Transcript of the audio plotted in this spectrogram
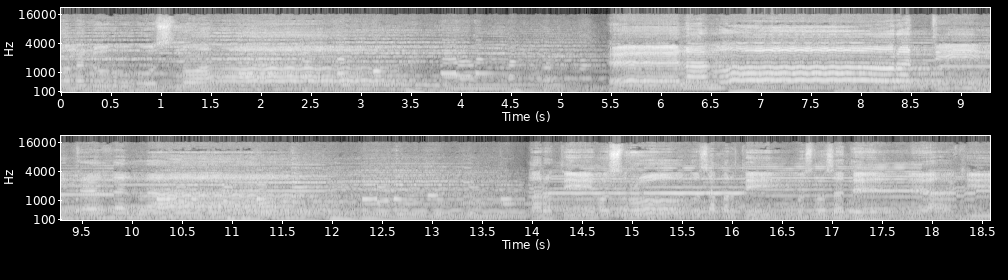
τον λούς Έλα μόρα τι τε βελά Παρατήμος ρόδος, απαρτήμος ροζαντέ αγί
